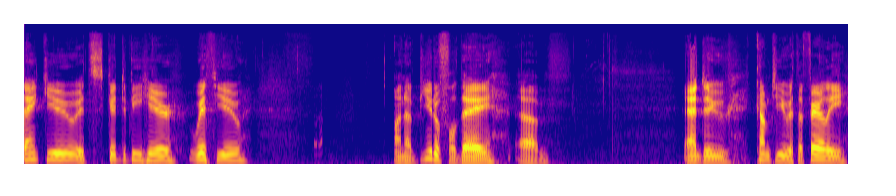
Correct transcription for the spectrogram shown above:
Thank you. It's good to be here with you on a beautiful day um, and to come to you with a fairly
